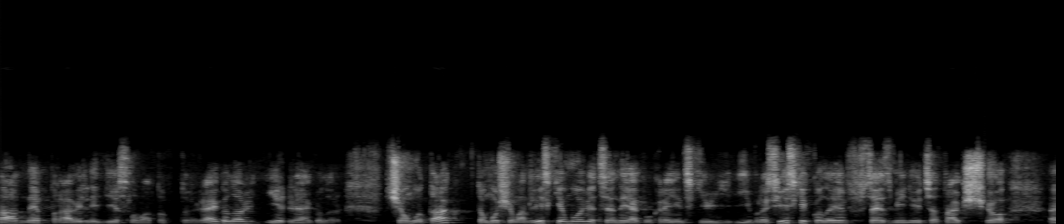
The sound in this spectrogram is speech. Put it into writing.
та неправильні дієслова, тобто regular і irregular. Чому так? Тому що в англійській мові це не як в українській і в російській, коли все змінюється так, що е,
